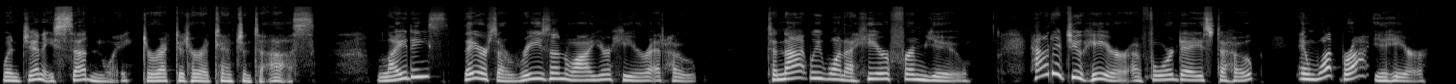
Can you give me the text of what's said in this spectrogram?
when Jenny suddenly directed her attention to us. Ladies, there's a reason why you're here at Hope. Tonight we want to hear from you. How did you hear of Four Days to Hope and what brought you here?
